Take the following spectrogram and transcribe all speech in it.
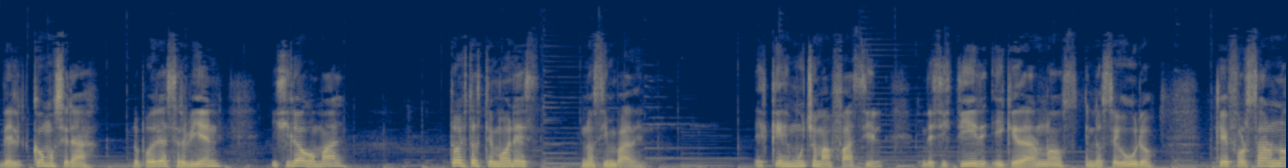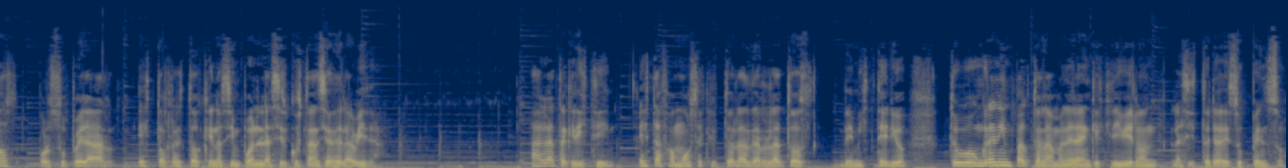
del cómo será, lo podré hacer bien y si lo hago mal, todos estos temores nos invaden es que es mucho más fácil desistir y quedarnos en lo seguro que esforzarnos por superar estos retos que nos imponen las circunstancias de la vida. Agatha Christie, esta famosa escritora de relatos de misterio, tuvo un gran impacto en la manera en que escribieron las historias de suspenso.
